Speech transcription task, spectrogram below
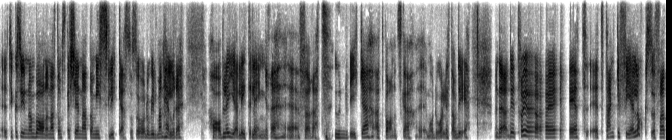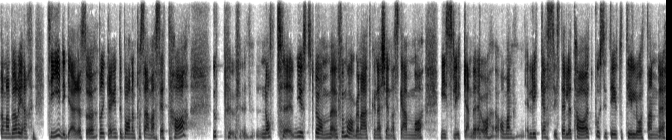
eh, tycker synd om barnen, att de ska känna att de misslyckas och så, och då vill man hellre ha blöja lite längre eh, för att undvika att barnet ska eh, må dåligt av det. Men det, det tror jag är ett, ett tankefel också, för att om man börjar tidigare så brukar ju inte barnen på samma sätt ha uppnått just de förmågorna att kunna känna skam och misslyckande. Och om man lyckas istället ha ett positivt och tillåtande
